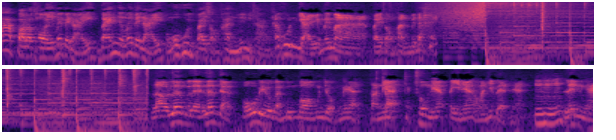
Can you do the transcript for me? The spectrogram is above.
ถ้าปตทยังไม่ไปไหน แบงก์ยังไม่ไปไหน ผมว่าหุ้นไป 2,000 ไม่มีทาง ถ้าหุ้นใหญ่ยังไม่มาไป 2,000 ไม่ได้ เราเริ่มกันเลยเริ่มจากโอเวอร์วิวกับมุมมองคุณหยงเนี่ย ตอนเนี้ยจากช่วงเนี้ยปีเนี้ย2021เนี่ยอือหือเล่นไง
